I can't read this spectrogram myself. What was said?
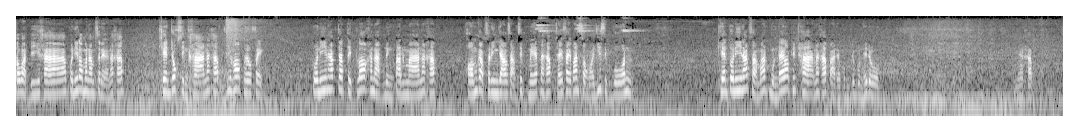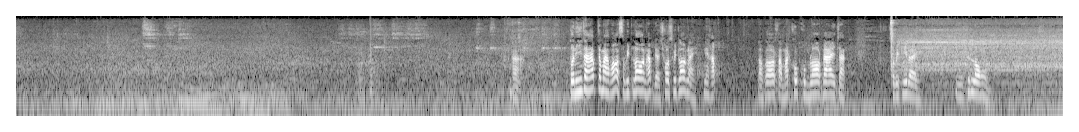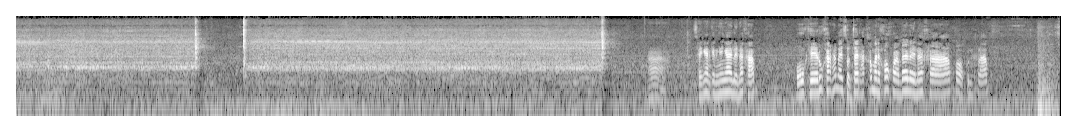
สวัสดีครับ วันนี้เรามานำเสนอนะครับ เคนยกสินค้านะครับยี่ห้อ Perfect ตัวนี้นะครับจะติดลอกขนาด 1 ตันมานะครับ พร้อมกับสลิงยาว 30 เมตรนะครับ ใช้ไฟบ้าน 220 โวลต์เคนตัวนี้นะครับสามารถหมุนได้รอบทิศทางนะครับอะเดี๋ยวผมจะหมุนให้ดูนี่ครับ อ่าตัวนี้นะครับจะมาพร้อมกับสวิตช์ลอกนะครับ เดี๋ยวโชว์สวิตช์ลอกหน่อยนี่ครับ เราก็สามารถควบคุมลอกได้จากสวิตช์นี้เลยมีขึ้นลง ใช้งานกันง่าย ๆ เลยนะครับ โอเค ลูกค้าท่านใดสนใจทักเข้ามาในข้อความได้เลยนะครับ ขอบคุณครับ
